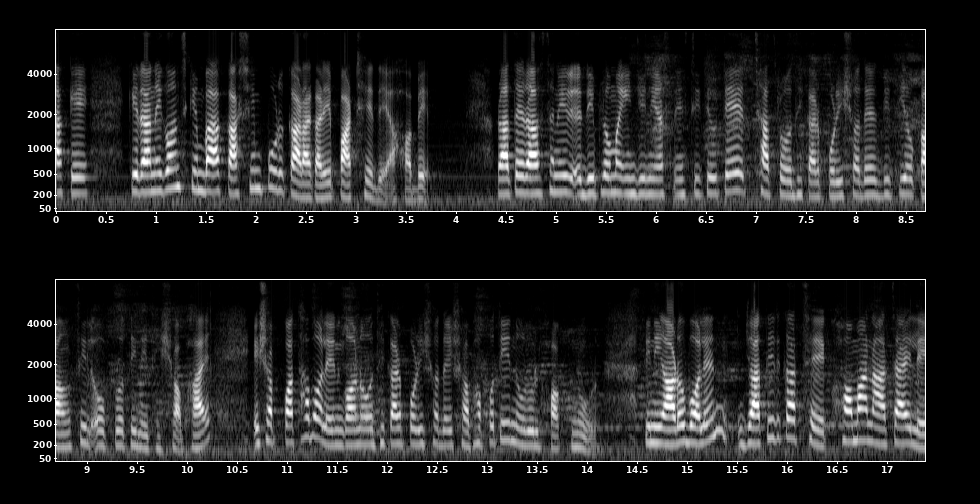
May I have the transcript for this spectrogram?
তাকে কেরানীগঞ্জ কিংবা কাশিমপুর কারাগারে পাঠিয়ে দেয়া হবে। রাতে রাজধানীর ডিপ্লোমা ইঞ্জিনিয়ার্স ইনস্টিটিউটে ছাত্র অধিকার পরিষদের দ্বিতীয় কাউন্সিল ও প্রতিনিধি সভায়। এসব কথা বলেন গণ অধিকার পরিষদের সভাপতি নুরুল হক নূর। তিনি আরও বলেন, জাতির কাছে ক্ষমা না চাইলে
